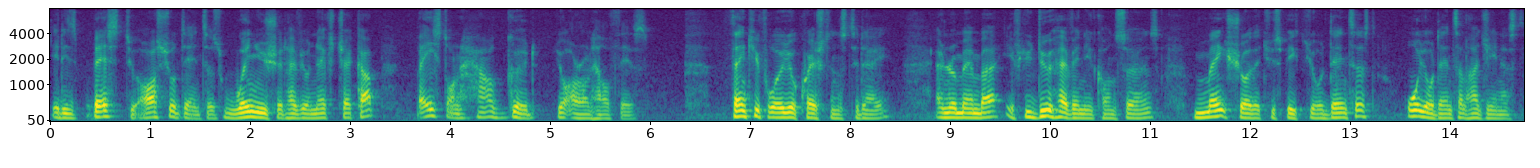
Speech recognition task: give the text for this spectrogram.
It is best to ask your dentist when you should have your next checkup based on how good your oral health is. Thank you for all your questions today. And remember, if you do have any concerns, make sure that you speak to your dentist or your dental hygienist.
